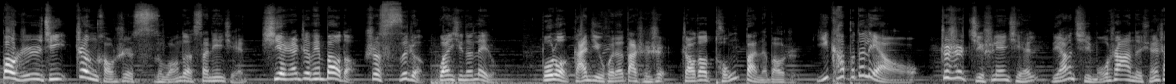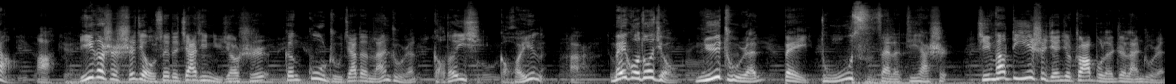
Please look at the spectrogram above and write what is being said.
报纸日期正好是死亡的三天前，显然这篇报道是死者关心的内容。波洛赶紧回到大城市，找到铜版的报纸，一看不得了，这是几十年前两起谋杀案的悬赏啊！一个是十九岁的家庭女教师跟雇主家的男主人搞到一起，搞怀孕了啊！没过多久，女主人被毒死在了地下室，警方第一时间就抓捕了这男主人，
